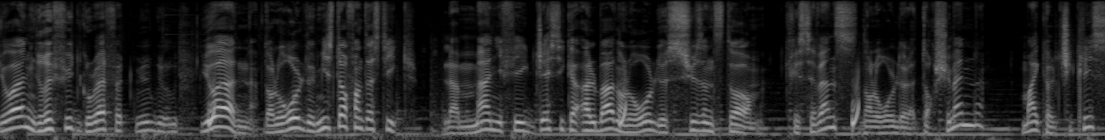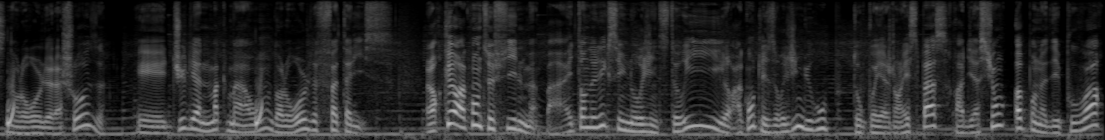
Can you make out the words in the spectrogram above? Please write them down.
Johan Griffith Griffith Johan dans le rôle de Mr. Fantastic, la magnifique Jessica Alba dans le rôle de Susan Storm, Chris Evans dans le rôle de la Torche Humaine, Michael Chiklis dans le rôle de la Chose, et Julian McMahon dans le rôle de Fatalis. Alors que raconte ce film? Bah étant donné que c'est une origin story, il raconte les origines du groupe. Donc voyage dans l'espace, radiation, hop on a des pouvoirs,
